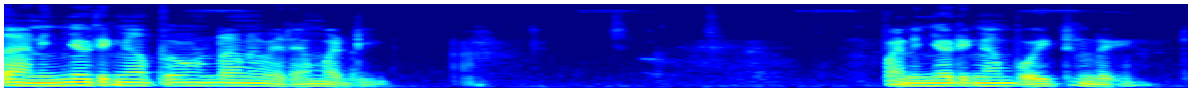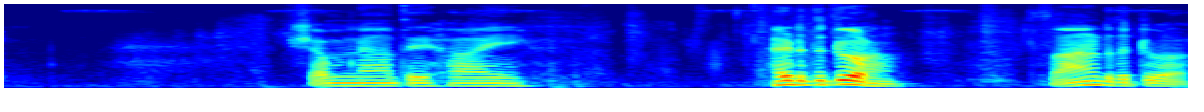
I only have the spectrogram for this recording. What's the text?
തണിഞ്ഞൊരുങ്ങാത്തത് കൊണ്ടാണ് വരാൻ മടി. പണിഞ്ഞൊരുങ്ങാൻ പോയിട്ടുണ്ട്. ഷംനാഥ് ഹായ്. എടുത്തിട്ട് വാ. സാധനം എടുത്തിട്ട് വാ.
